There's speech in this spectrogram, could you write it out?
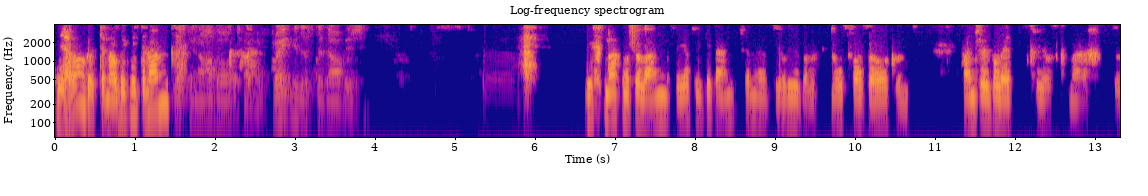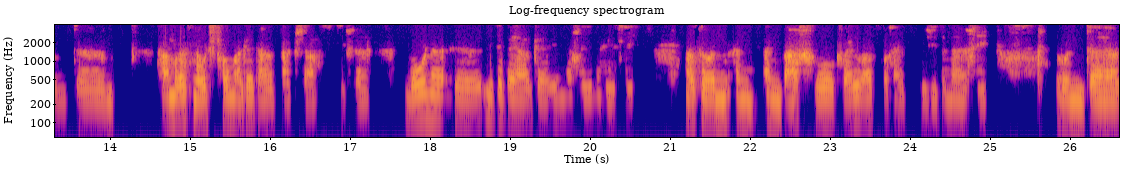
Ja, guten Abend miteinander. Guten Abend, Ottmar. Freut mich, dass du da bist. Ich mache mir schon lange sehr viele Gedanken natürlich über Notversorgung und habe schon Überlebenskurs gemacht und ähm, haben wir ein Notstromaggregat geschafft. Ich äh, wohne äh, in den Bergen in einem kleinen Häuschen. Also ein, ein, ein Bach, wo Quellwasser hat, ist in der Nähe. Und äh,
